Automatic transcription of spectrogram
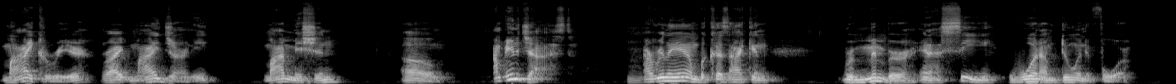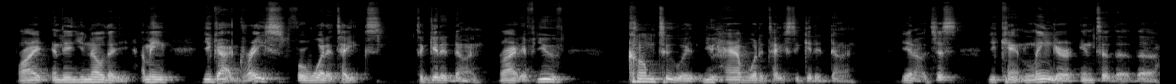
my career, right? My journey, my mission, um, I'm energized. Mm. I really am because I can remember and I see what I'm doing it for, right? And then you know that, I mean, you got grace for what it takes to get it done, right? If you've come to it, you have what it takes to get it done. You know, just you can't linger into the the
